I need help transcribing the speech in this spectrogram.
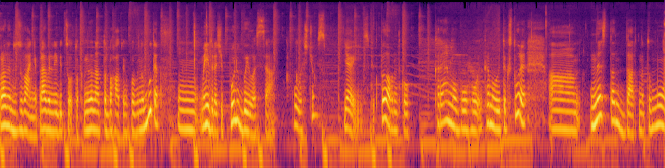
Правильне дозування, правильний відсоток. Не занадто багато його повинно бути. Мені, до речі, полюбилася Paula's щось. Я її собі купила, вона такого кремового, кремової текстури. Нестандартна, тому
